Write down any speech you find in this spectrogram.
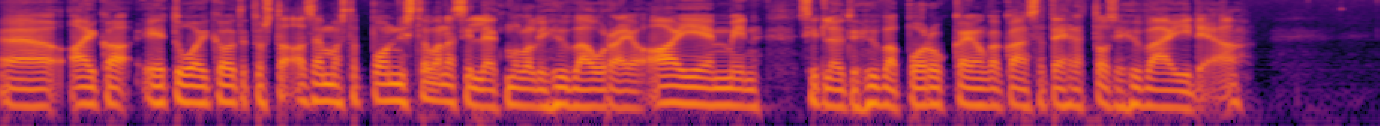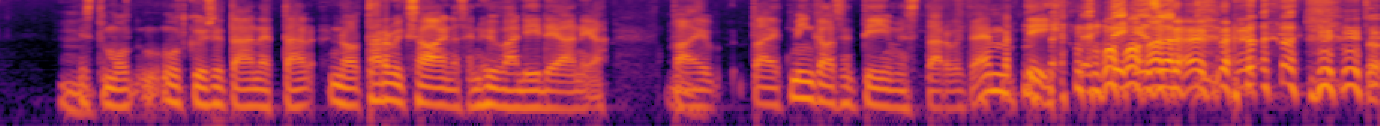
ää, aika etuoikeutetusta asemasta ponnistavana silleen, että mulla oli hyvä ura jo aiemmin. Sitten löytyi hyvä porukka, jonka kanssa tehdä tosi hyvää ideaa. Mm. Ja sitten mut, mut kysytään, että no tarvitsetko aina sen hyvän idean ja tai, mm. tai että minkälaisen tiimin se tarvitaan. En mä tiedä. to,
